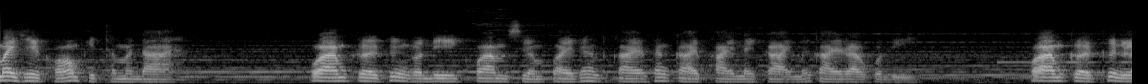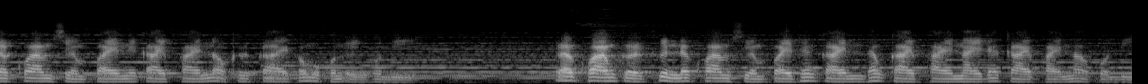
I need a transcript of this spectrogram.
ไม่ใช่ของผิดธรรมดา ความเกิดขึ้นก็ดี ความเสื่อมไปทั้งกายทั้งกายภายในกายเหมือนกายเราก็ดี ความเกิดขึ้นและความเสื่อมไปในกายภายนอกคือกายของบุคคลอื่นก็ดี และความเกิดขึ้นและความเสื่อมไปทั้งกายทั้งกายภายในและกายภายนอกก็ดี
